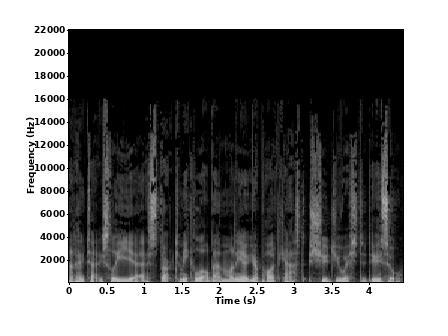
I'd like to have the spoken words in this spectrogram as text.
and how to actually uh, start to make a little bit of money out your podcast should you wish to do so.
